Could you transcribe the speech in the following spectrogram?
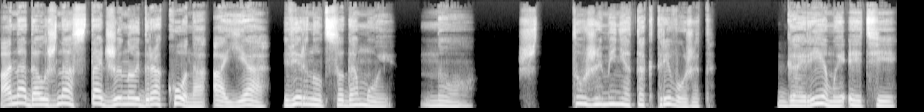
Она должна стать женой дракона, а я вернуться домой. Но что же меня так тревожит? Гаремы эти,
